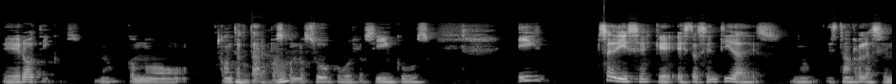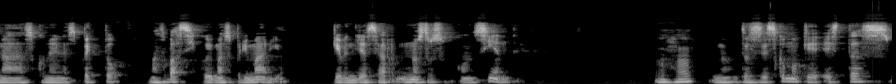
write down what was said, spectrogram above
eróticos, ¿no? Como contactar pues, con los sucubus, los incubus. Y se dice que estas entidades ¿no? están relacionadas con el aspecto más básico y más primario, que vendría a ser nuestro subconsciente. Entonces es como que estas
